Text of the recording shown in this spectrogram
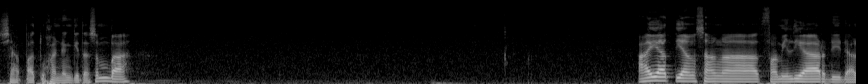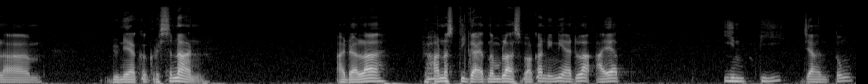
siapa Tuhan yang kita sembah. Ayat yang sangat familiar di dalam dunia kekristenan adalah Yohanes 3 ayat 16 bahkan ini adalah ayat inti jantung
